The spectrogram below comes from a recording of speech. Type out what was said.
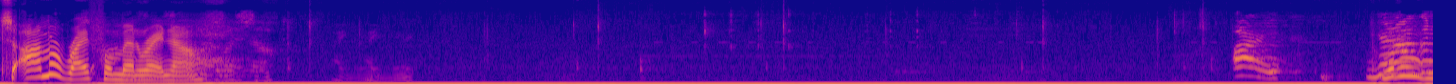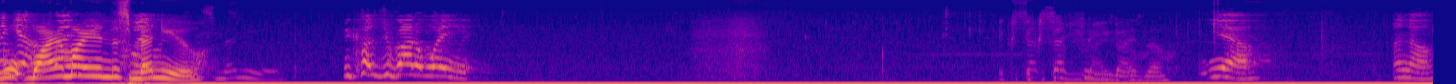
So I'm a rifleman right now. Oh, I suck. I know, right? Alright. You're What not gonna wh- get why am I in this menu? Because you gotta wait. Except, Except for you guys though. Yeah. I know.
